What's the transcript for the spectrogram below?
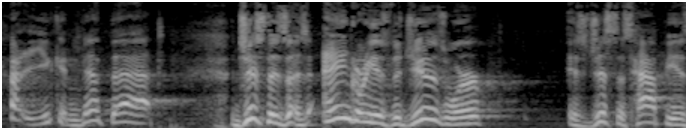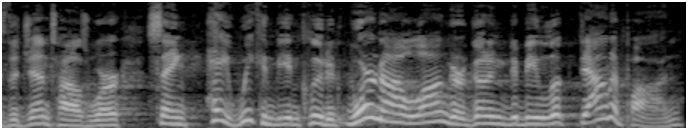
you can bet that. Just as, as angry as the Jews were, is just as happy as the Gentiles were, saying, hey, we can be included. We're no longer going to be looked down upon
